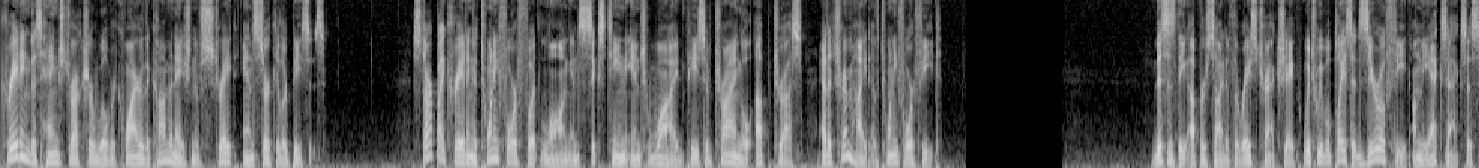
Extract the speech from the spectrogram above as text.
creating this hang structure will require the combination of straight and circular pieces. Start by creating a 24 foot long and 16 inch wide piece of triangle up truss at a trim height of 24 feet. This is the upper side of the racetrack shape, which we will place at 0 feet on the x-axis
